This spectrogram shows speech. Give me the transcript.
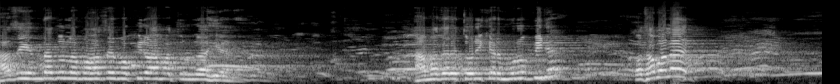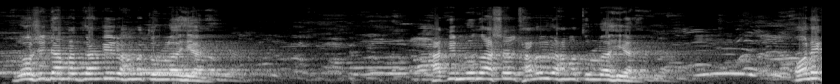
হাজি ইমদাদুল্লাহ মহাজের মকির রহমাতুল্লাহ আমাদের তরিকার মুরব্বী না কথা বলেন। রশিদ আহমদ জাহাঙ্গীর রহমতুল্লাহ হাকিম নুদ আশার খালুই রহমতুল্লাহ অনেক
